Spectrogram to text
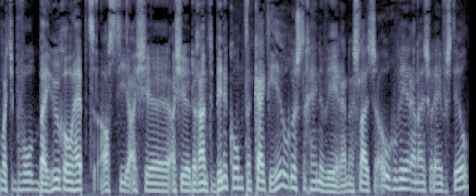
wat je bijvoorbeeld bij Hugo hebt, als, die, als, je, als je de ruimte binnenkomt, dan kijkt hij heel rustig heen en weer. En dan sluit zijn ogen weer en hij is weer even stil.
